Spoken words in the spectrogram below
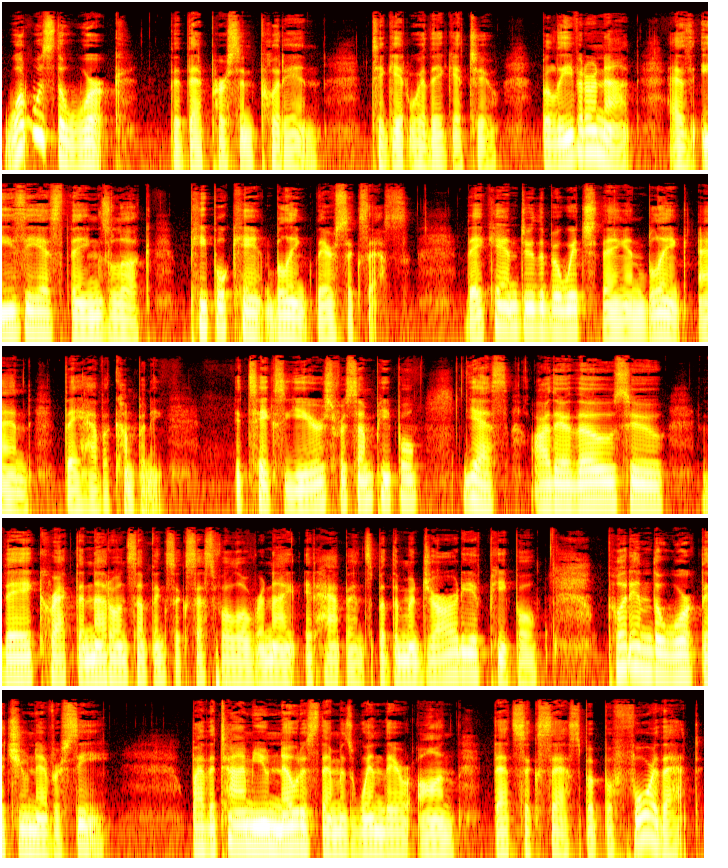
what was the work that that person put in to get where they get to believe it or not as easy as things look people can't blink their success they can't do the bewitched thing and blink and they have a company. It takes years for some people. Yes, are there those who they crack the nut on something successful overnight? It happens. But the majority of people put in the work that you never see. By the time you notice them is when they're on that success. But before that,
